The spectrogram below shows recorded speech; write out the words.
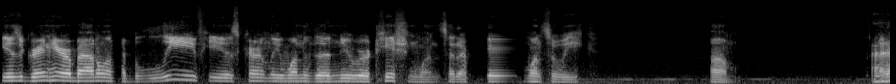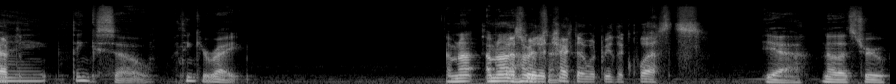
He is a Grand Hero battle, and I believe he is currently one of the new rotation ones that appear once a week. Um, I'd I to- think so. I think you're right. I'm not. I'm not. best way 100%. to check that would be the quests. Yeah, no, that's true.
